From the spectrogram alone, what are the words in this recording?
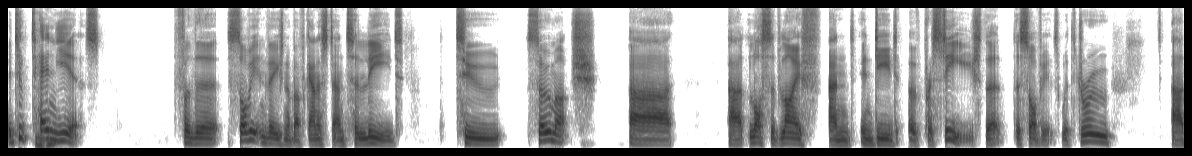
It took 10 mm-hmm. years for the Soviet invasion of Afghanistan to lead to so much uh, uh, loss of life and indeed of prestige that the Soviets withdrew uh,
